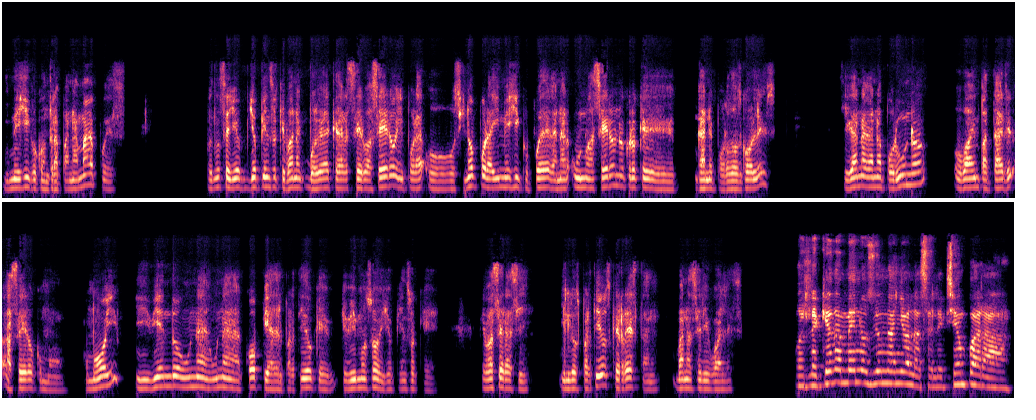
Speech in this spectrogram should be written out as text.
Y México contra Panamá, pues pues no sé, yo, yo pienso que van a volver a quedar 0 a 0 y por, o si no, por ahí México puede ganar 1 a 0, no creo que gane por dos goles. Si gana, gana por uno o va a empatar a cero como, como hoy y viendo una, una copia del partido que, que vimos hoy, yo pienso que, que va a ser así. Y los partidos que restan van a ser iguales. Pues le queda menos de un año a la selección para,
